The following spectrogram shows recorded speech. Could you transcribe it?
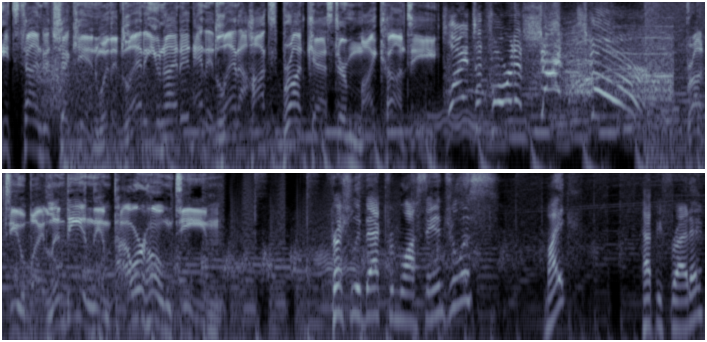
It's time to check in with Atlanta United and Atlanta Hawks broadcaster Mike Conti. Slides it forward, a shot, score! Brought to you by Lindy and the Empower Home Team. Freshly back from Los Angeles, Mike. Happy Friday.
